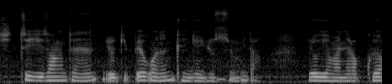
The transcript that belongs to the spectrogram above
시트지 상태는 여기 빼고는 굉장히 좋습니다. 여기만 이렇고요.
